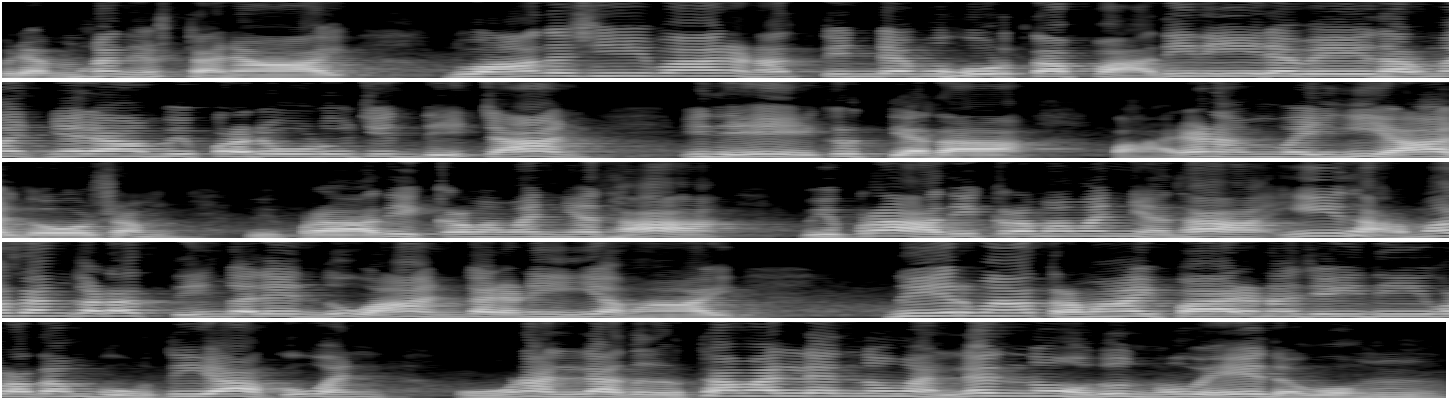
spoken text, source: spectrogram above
ബ്രഹ്മനിഷ്ഠനായി. ദ്വാദശീപാരണത്തിന്റെ മുഹൂർത്ത പാതിതീരവേ ധർമ്മജ്ഞരാം വിപ്രരോടു ചിന്തിച്ചാൻ ഇതേ കൃത്യത. പാരണം വൈകിയാൽ ദോഷം. വിപ്രാതിക്രമമന്യഥ വിപ്രാതിക്രമമന്യഥ ഈ ധർമ്മസങ്കടത്തിങ്കലെന്തുവാൻ കരണീയമായി? നീർമാത്രമായി പാരണ ചെയ്തി വ്രതം പൂർത്തിയാക്കുവൻ ഊണല്ല തീർത്ഥമല്ലെന്നുമല്ലെന്നോതുന്നു വേദവും.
